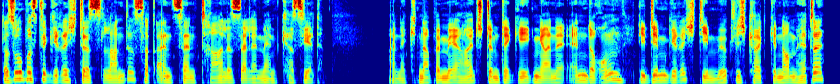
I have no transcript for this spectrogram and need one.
Das oberste Gericht des Landes hat ein zentrales Element kassiert. Eine knappe Mehrheit stimmte gegen eine Änderung, die dem Gericht die Möglichkeit genommen hätte,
